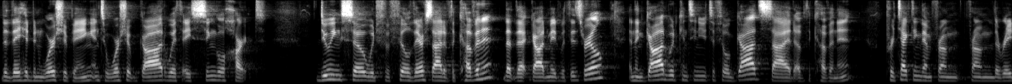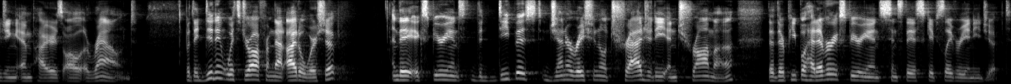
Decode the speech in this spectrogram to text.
that they had been worshiping and to worship God with a single heart. Doing so would fulfill their side of the covenant that, that God made with Israel, and then God would continue to fill God's side of the covenant, protecting them from, from the raging empires all around. But they didn't withdraw from that idol worship and they experienced the deepest generational tragedy and trauma that their people had ever experienced since they escaped slavery in Egypt.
